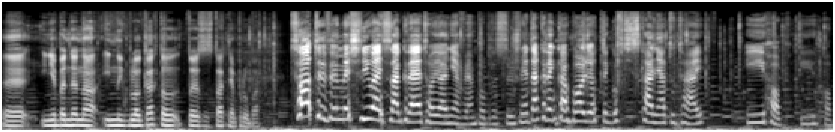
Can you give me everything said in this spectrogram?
e, i nie będę na innych blokach, to, to jest ostatnia próba. Co ty wymyśliłeś za grę, to ja nie wiem po prostu. Już mnie tak ręka boli od tego wciskania tutaj. I hop, i hop,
